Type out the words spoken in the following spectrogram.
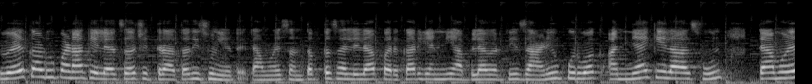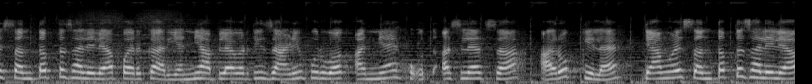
वेळ काढूपणा केल्याचं चित्र आता दिसून येते त्यामुळे संतप्त झालेल्या परकार यांनी आपल्यावरती जाणीवपूर्वक अन्याय केला असून त्यामुळे संतप्त झालेल्या परकार यांनी आपल्यावरती जाणीवपूर्वक अन्याय होत असल्याचा आरोप केलाय. त्यामुळे संतप्त झालेल्या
